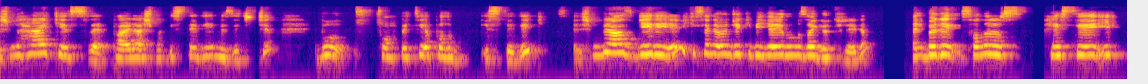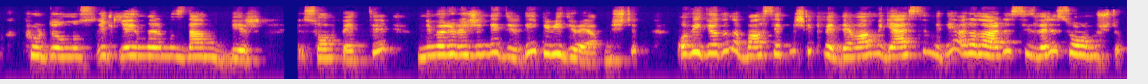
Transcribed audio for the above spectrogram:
şimdi herkesle paylaşmak istediğimiz için bu sohbeti yapalım istedik. Şimdi biraz geriye iki sene önceki bir yayınımıza götürelim. Hani böyle sanırız Hestiye'yi ilk kurduğumuz ilk yayınlarımızdan bir sohbetti. Numeroloji nedir diye bir video yapmıştık. O videoda da bahsetmiştik ve devamı gelsin mi diye aralarda sizlere sormuştuk.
